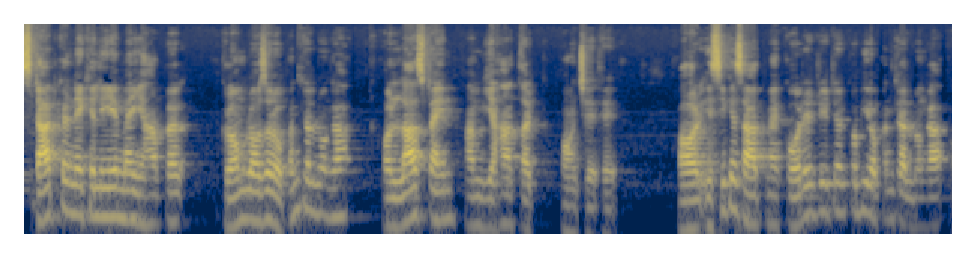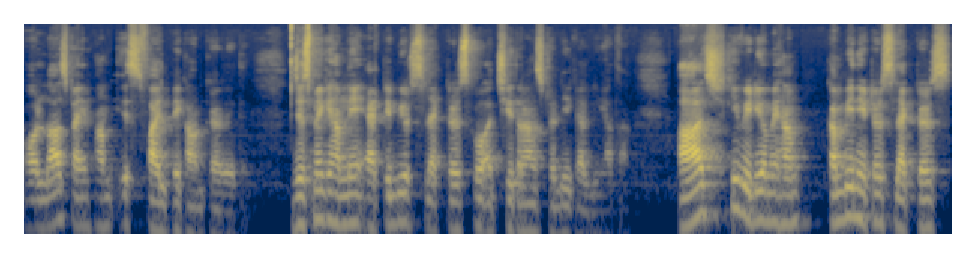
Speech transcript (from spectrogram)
स्टार्ट करने के लिए मैं यहाँ पर क्रोम ब्राउज़र ओपन कर लूँगा और लास्ट टाइम हम यहाँ तक पहुँचे थे। और इसी के साथ मैं कोड एडिटर को भी ओपन कर लूँगा और लास्ट टाइम हम इस फ़ाइल पे काम कर रहे थे, जिसमें कि हमने एट्रीब्यूट सेलेक्टर्स को अच्छी तरह स्टडी कर लिया था। आज की वीडियो में हम कम्बिनेटर सेलेक्टर्स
